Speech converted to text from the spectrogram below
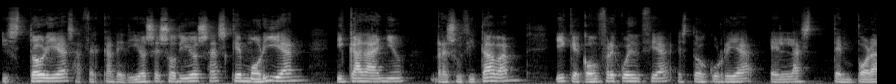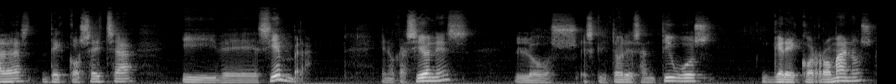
historias acerca de dioses o diosas que morían y cada año resucitaban y que con frecuencia esto ocurría en las temporadas de cosecha y de siembra. En ocasiones, los escritores antiguos grecorromanos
